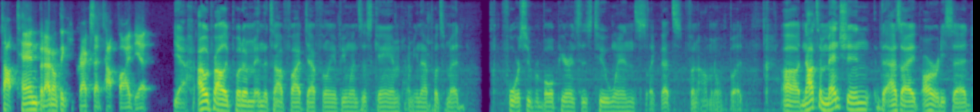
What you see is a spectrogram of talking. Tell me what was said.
top ten, but I don't think he cracks that top five yet. Yeah, I would probably put him in the top five definitely if he wins this game. I mean, that puts him at four Super Bowl appearances, two wins. Like that's phenomenal. But uh, not to mention, the, as I already said,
